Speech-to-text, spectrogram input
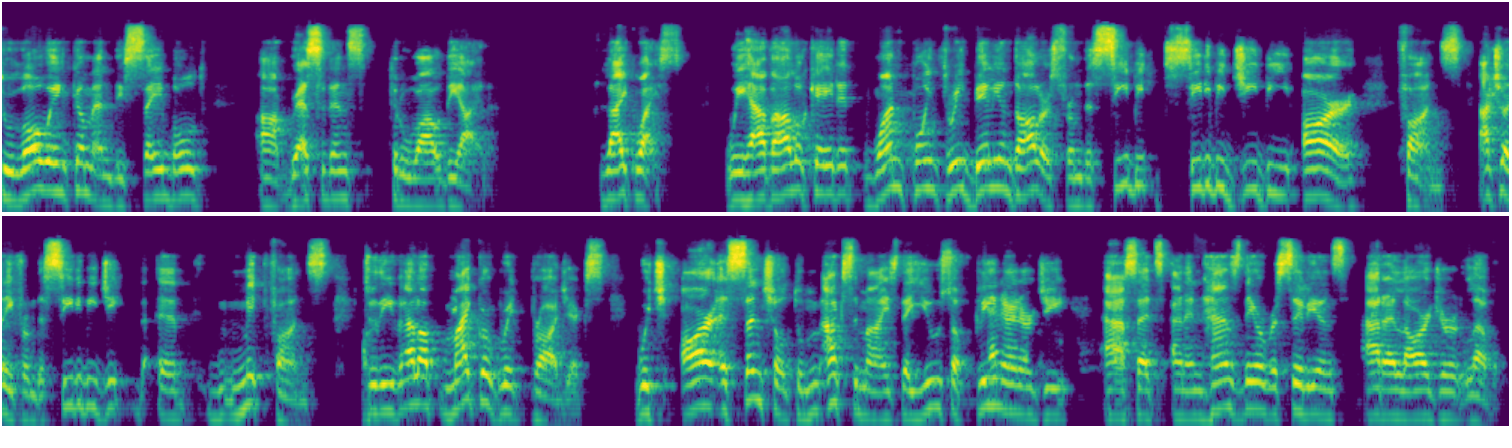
to low income and disabled uh, residents throughout the island. Likewise, we have allocated $1.3 billion from the CB, CDBGDR funds, actually from the CDBG uh, funds, to develop microgrid projects, which are essential to maximize the use of clean energy assets and enhance their resilience at a larger level.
